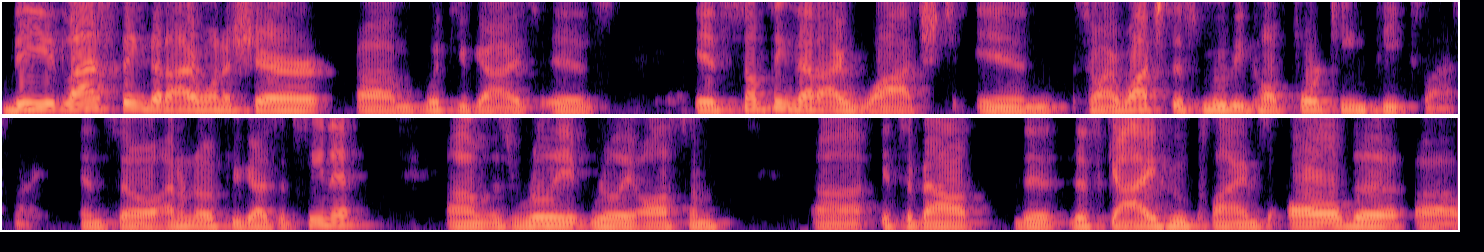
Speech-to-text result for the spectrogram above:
the last thing that I want to share um, with you guys is is something that I watched in. So I watched this movie called 14 Peaks last night, and so I don't know if you guys have seen it. Um, it was really really awesome. Uh, it's about the, this guy who climbs all the uh,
